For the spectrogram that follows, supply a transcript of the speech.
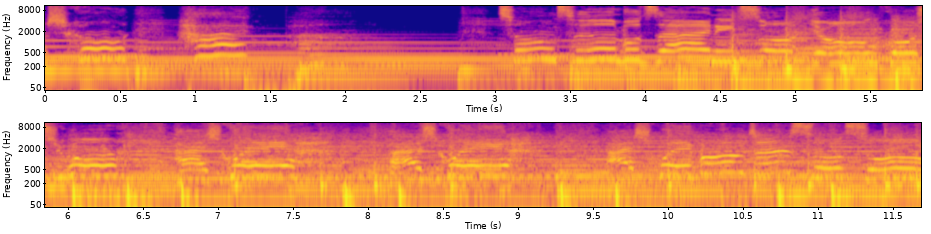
时候，害怕，从此不在你左右。或许我还是会，还是会，还是会不知所措。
